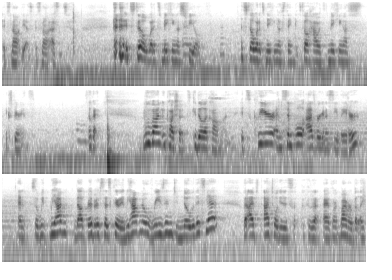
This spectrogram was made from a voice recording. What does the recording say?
it's not, yes, it's not essence yet. it's still what it's making us feel. It's still what it's making us think. It's still how it's making us experience. Okay. Move on upashat, kedila kaman. It's clear and simple as we're going to see later. And so we, we have, the Rebbe says clearly, we have no reason to know this yet, but I've, I've told you this because I've learned Mimer, but like,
